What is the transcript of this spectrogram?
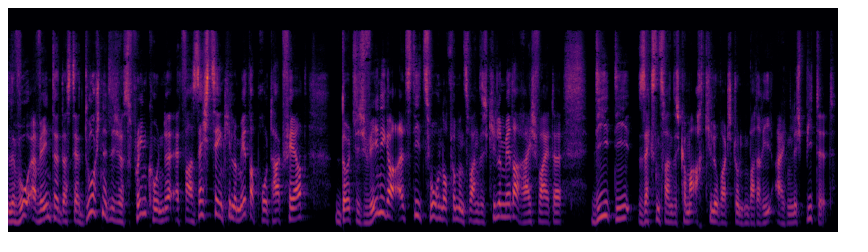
Levaux erwähnte, dass der durchschnittliche Spring-Kunde etwa 16 Kilometer pro Tag fährt, deutlich weniger als die 225 Kilometer Reichweite, die die 26,8 Kilowattstunden Batterie eigentlich bietet.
